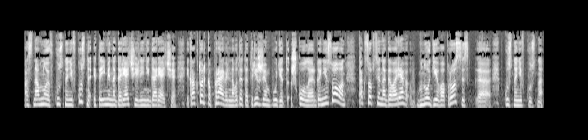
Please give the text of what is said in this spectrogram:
основное вкусно-невкусно – это именно горячее или не горячее. И как только правильно вот этот режим будет школой организован, так, собственно говоря, многие вопросы э, вкусно-невкусно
